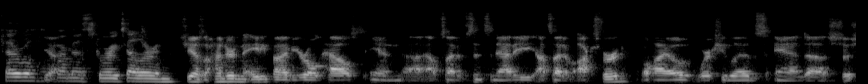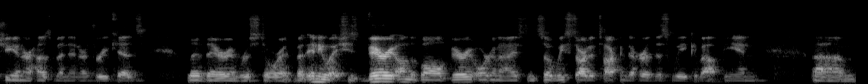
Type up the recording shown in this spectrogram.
Federal Yeah. Farmhouse storyteller, and She has a 185 year old house in uh, outside of Cincinnati, outside of Oxford, Ohio, where she lives, and uh, so she and her husband and her three kids live there and restore it. But anyway, she's very on the ball, very organized, and so we started talking to her this week about being um,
